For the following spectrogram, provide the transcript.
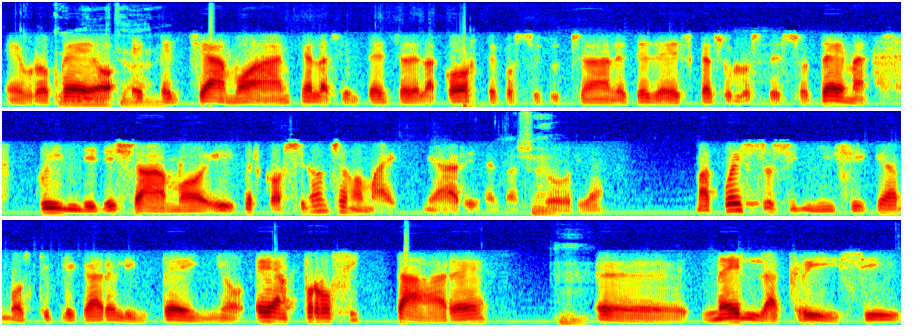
europeo e pensiamo anche alla sentenza della Corte Costituzionale tedesca sullo stesso tema. Quindi diciamo i percorsi non sono mai chiari nella certo. storia, ma questo significa moltiplicare l'impegno e approfittare mm. eh, nella crisi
